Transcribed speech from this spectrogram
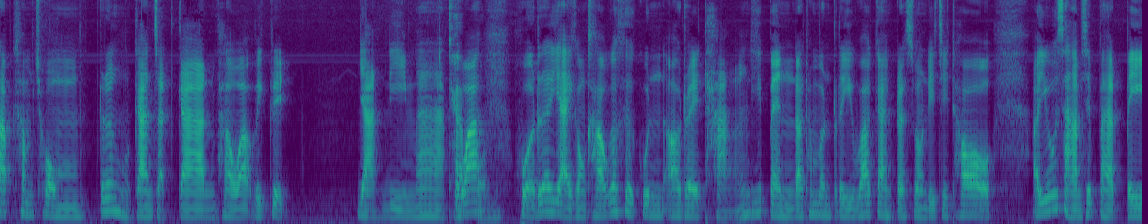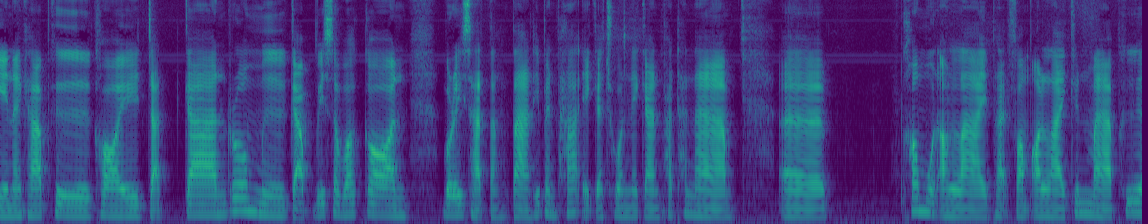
รับคำชมเรื่องของการจัดการภาวะวิกฤตอย่างดีมาก ครับราะว่าผมหัวเรือใหญ่ของเขาก็คือคุณออเดรย์ ถังที่เป็นรัฐมนตรีว่าการกระทรวงดิจิทัล อายุ 38 ปีนะครับ คือคอยจัดการร่วมมือกับวิศวกร บริษัทต่างๆ ที่เป็นภาคเอกชนในการพัฒนาเอ่อ ข้อมูลออนไลน์แพลตฟอร์มออนไลน์ขึ้นมา เพื่อ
